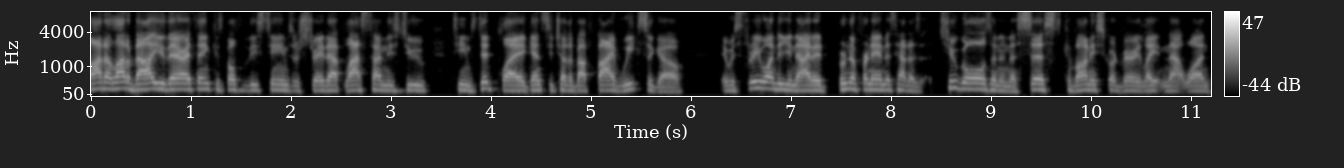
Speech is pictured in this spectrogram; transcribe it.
lot, a lot of value there, I think, because both of these teams are straight up. Last time these two teams did play against each other about five weeks ago, it was 3 1 to United. Bruno Fernandes had a, two goals and an assist. Cavani scored very late in that one.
